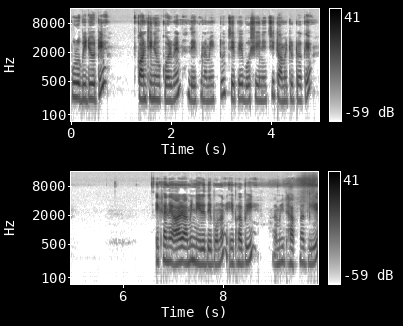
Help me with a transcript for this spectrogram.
পুরো ভিডিওটি কন্টিনিউ করবেন। দেখুন, আমি একটু চেপে বসিয়ে নিচ্ছি টমেটোটাকে। এখানে আর আমি নেড়ে দেব না। এভাবেই আমি ঢাকনা দিয়ে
